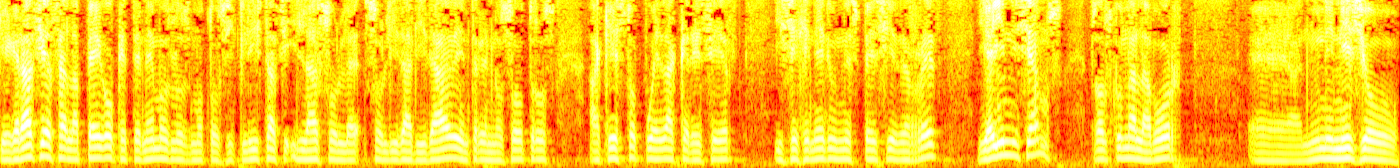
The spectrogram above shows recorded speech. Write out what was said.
Que gracias al apego que tenemos los motociclistas y la sol solidaridad entre nosotros, a que esto pueda crecer y se genere una especie de red. Y ahí iniciamos. Empezamos con una labor eh, en un inicio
